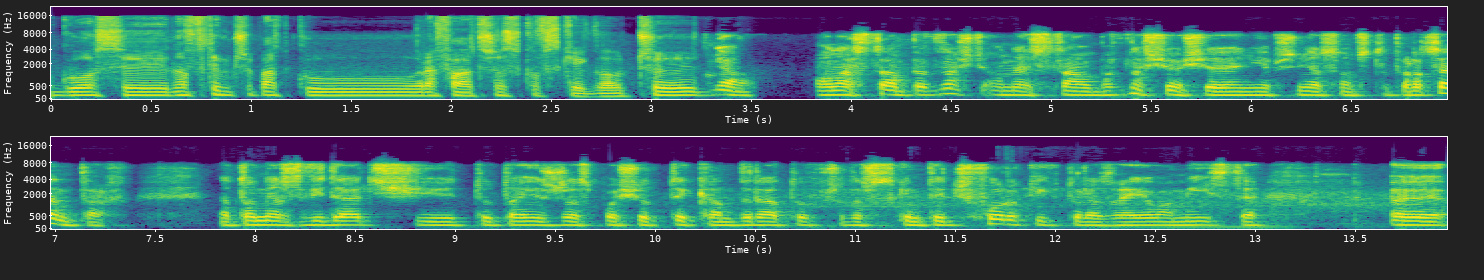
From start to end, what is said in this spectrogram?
głosy, no w tym przypadku Rafała Trzaskowskiego. Czy... No. Ona z całą pewnością, one z całą pewnością się nie przyniosą w 100%. Natomiast widać tutaj, że spośród tych kandydatów, przede wszystkim tej czwórki, która zajęła miejsce e,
